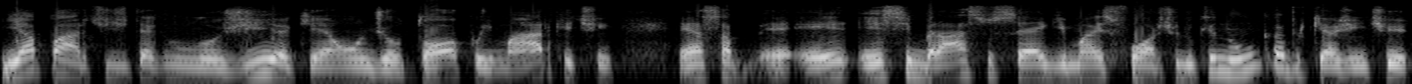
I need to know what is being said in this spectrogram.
e a parte de tecnologia, que é onde eu toco, e marketing, essa, é, esse braço segue mais forte do que nunca, porque a gente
